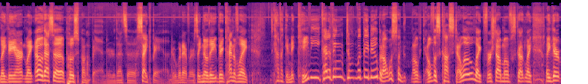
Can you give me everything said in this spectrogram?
Like they aren't like oh that's a post-punk band or that's a psych band or whatever. It's like no they, they're kind of like it's kind of like a nick cavey kind of thing to what they do but almost like elvis costello like first album elvis costello like like they're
